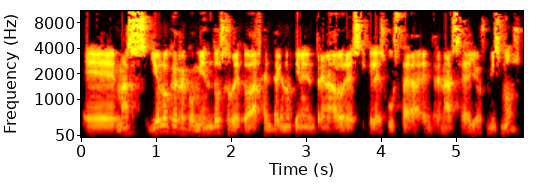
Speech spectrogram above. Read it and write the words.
Eh, más, yo lo que recomiendo, sobre todo a gente que no tiene entrenadores y que les gusta entrenarse a ellos mismos,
